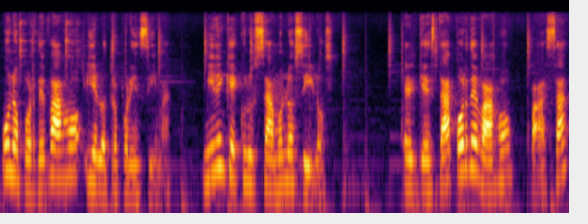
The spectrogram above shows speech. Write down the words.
Uno por debajo y el otro por encima. Miren que cruzamos los hilos. El que está por debajo pasa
